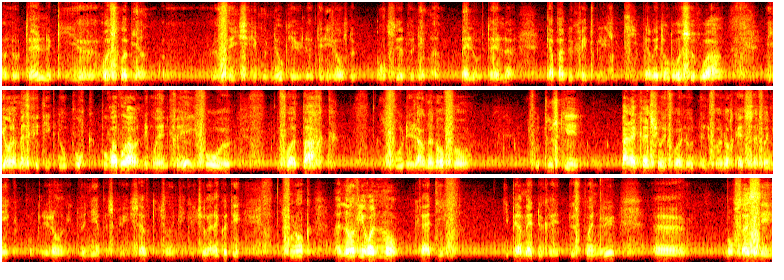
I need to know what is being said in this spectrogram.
Un hôtel qui euh, reçoit bien, comme le fait ici les Moulineaux, qui a eu l'intelligence de penser à devenir un bel hôtel, capable de créer tous les outils permettant de recevoir, ayant la masse critique. Donc pour, pour avoir les moyens de créer, il faut, euh, il faut un parc, il faut des jardins d'enfants, il faut tout ce qui est pas la création, il un, orchestre symphonique pour que les gens aient envie de venir parce qu'ils savent qu'ils ont une vie culturelle à côté. Il faut donc un environnement créatif qui permette de créer. De ce point de vue, euh, bon ça c'est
